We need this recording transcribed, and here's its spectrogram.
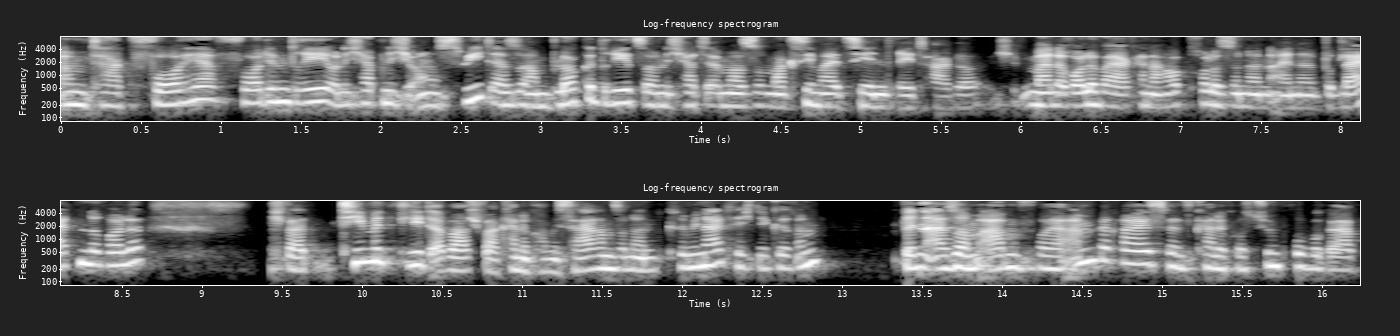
am Tag vorher, vor dem Dreh. Und ich habe nicht en suite, also am Block gedreht, sondern ich hatte immer so maximal zehn Drehtage. Ich, meine Rolle war ja keine Hauptrolle, sondern eine begleitende Rolle. Ich war Teammitglied, aber ich war keine Kommissarin, sondern Kriminaltechnikerin. Bin also am Abend vorher angereist, wenn es keine Kostümprobe gab.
